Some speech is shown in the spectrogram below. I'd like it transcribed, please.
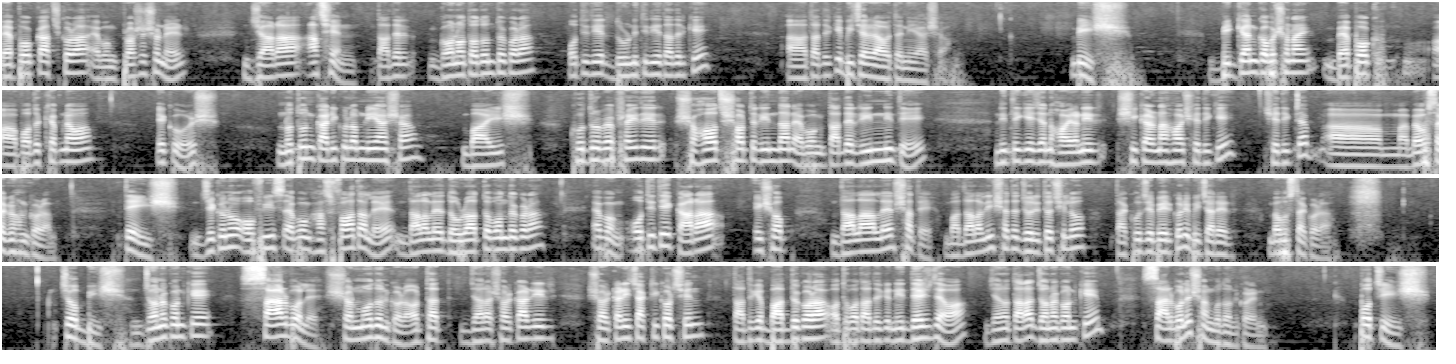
ব্যাপক কাজ করা এবং প্রশাসনের যারা আছেন, তাদের গণতদন্ত করা, অতীতের দুর্নীতি নিয়ে তাদেরকে তাদেরকে বিচারের আওতায় নিয়ে আসা। বিশ, বিজ্ঞান গবেষণায় ব্যাপক পদক্ষেপ নেওয়া। একুশ, নতুন কারিকুলাম নিয়ে আসা। বাইশ, ক্ষুদ্র ব্যবসায়ীদের সহজ শর্তে ঋণদান এবং তাদের ঋণ নিতে নিতে গিয়ে যেন হয়রানির শিকার না হয় সেদিকে, সেদিকটা ব্যবস্থা গ্রহণ করা। তেইশ। যে কোনো অফিস এবং হাসপাতালে দালালের দৌরাত্ম্য বন্ধ করা এবং অতীতে কারা এইসব দালালের সাথে বা দালালির সাথে জড়িত ছিল তা খুঁজে বের করে বিচারের ব্যবস্থা করা। চব্বিশ। জনগণকে স্যার বলে সম্বোধন করা, অর্থাৎ যারা সরকারির, সরকারি চাকরি করছেন, তাদেরকে বাধ্য করা অথবা তাদেরকে নির্দেশ দেওয়া, যেন তারা জনগণকে স্যার বলে সম্বোধন করেন। পঁচিশ।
